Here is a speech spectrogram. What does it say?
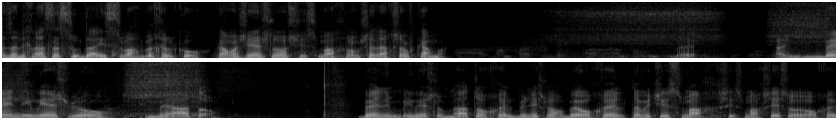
אז הנכנס לסעודה ישמח בחלקו, כמה שיש לו, שישמח, לא משנה עכשיו כמה. בין אם יש לו מעט, בין אם יש לו מעט אוכל, בין אם יש לו הרבה אוכל, תמיד שישמח, שישמח שיש לו אוכל.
